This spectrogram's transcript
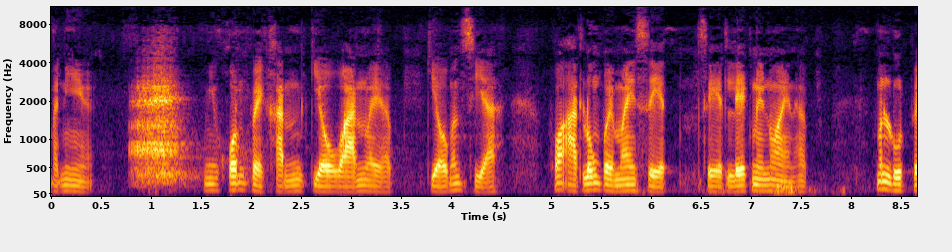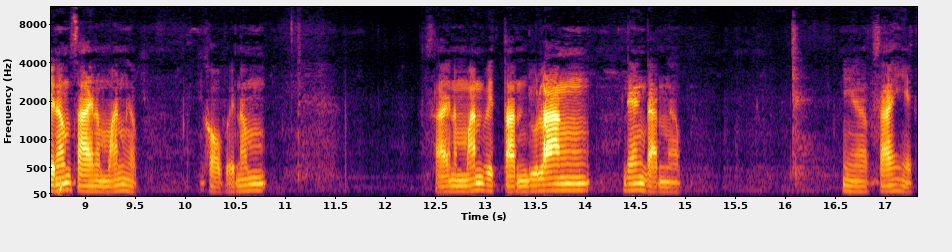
บัดนี้มีคนไปขันเกี่ยวหวานไว้ครับ เกี่ยวมันเสีย พราะอัดลงไปไม่เศษ เศษเล็กน้อยๆนะครับ มันหลุดไปน้ำสายน้ำมันครับ เข้าไปน้ำสายน้ำมันไปตันอยู่ล่างแรงดันนะครับ นี่ครับสาเหตุ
